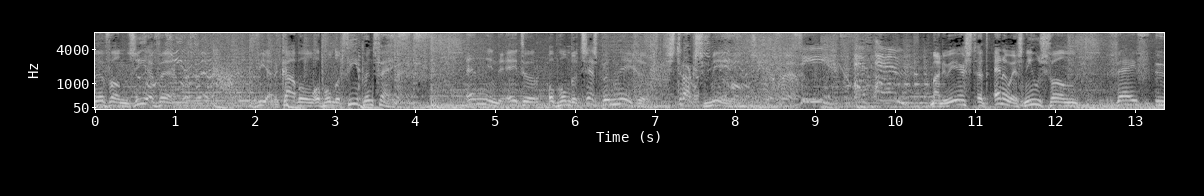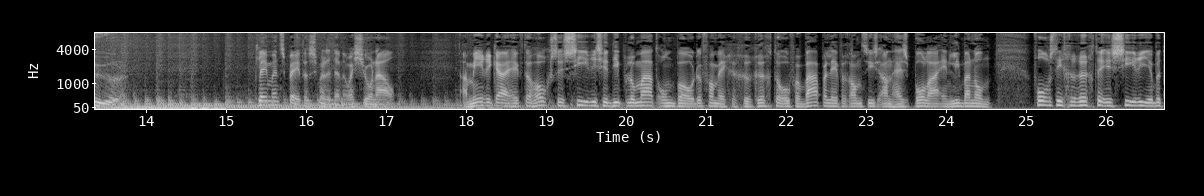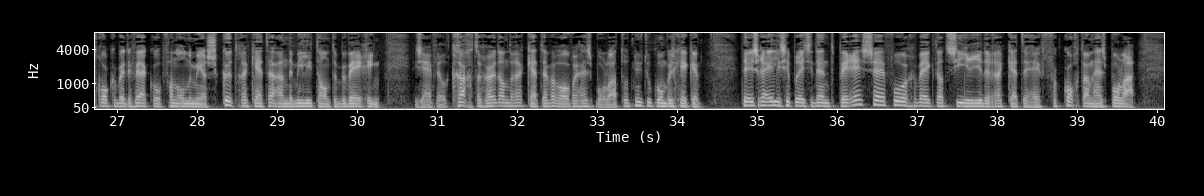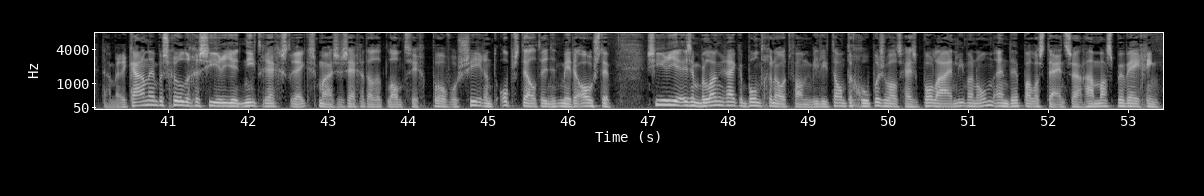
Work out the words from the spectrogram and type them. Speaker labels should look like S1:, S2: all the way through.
S1: ritme van ZFM. Via de kabel op 104.5. En in de ether op 106.9. Straks meer.
S2: ZFM.
S1: Maar nu eerst het NOS nieuws van 5 uur.
S3: Clemens Peters met het NOS Journaal. Amerika heeft de hoogste Syrische diplomaat ontboden vanwege geruchten over wapenleveranties aan Hezbollah in Libanon. Volgens die geruchten is Syrië betrokken bij de verkoop van onder meer Scud-raketten aan de militante beweging. Die zijn veel krachtiger dan de raketten waarover Hezbollah tot nu toe kon beschikken. De Israëlische president Peres zei vorige week dat Syrië de raketten heeft verkocht aan Hezbollah. De Amerikanen beschuldigen Syrië niet rechtstreeks, maar ze zeggen dat het land zich provocerend opstelt in het Midden-Oosten. Syrië is een belangrijke bondgenoot van militante groepen zoals Hezbollah in Libanon en de Palestijnse Hamas-beweging.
